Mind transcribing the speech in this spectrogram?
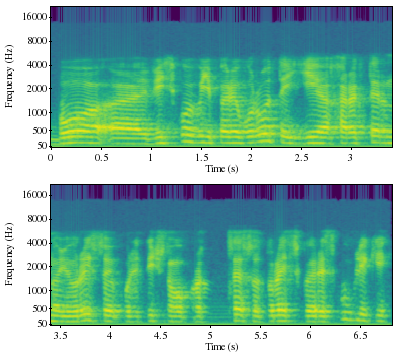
бо е, військові перевороти є характерною рисою політичного процесу Турецької Республіки,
